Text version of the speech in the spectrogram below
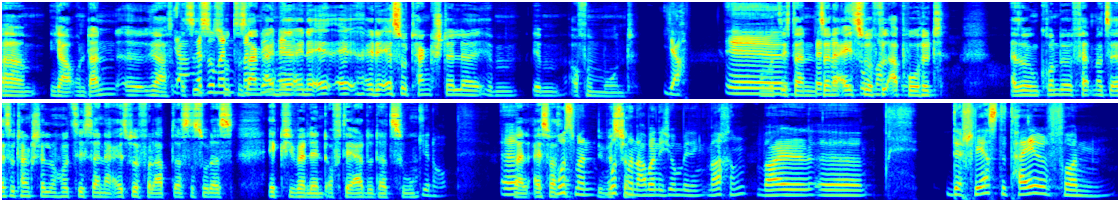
ähm, ja, und dann, äh, ja, Ja, es ist also man- sozusagen man eine, eine, eine Esso-Tankstelle im, im, auf dem Mond, Ja. wo Äh, man sich dann seine so Eiswürfel will. abholt. Also im Grunde fährt man zur Esso-Tankstelle und holt sich seine Eiswürfel ab. Das ist so das Äquivalent auf der Erde dazu. Genau. Äh, Weil Eiswasser, muss man, muss man aber nicht unbedingt machen, weil äh, der schwerste Teil von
